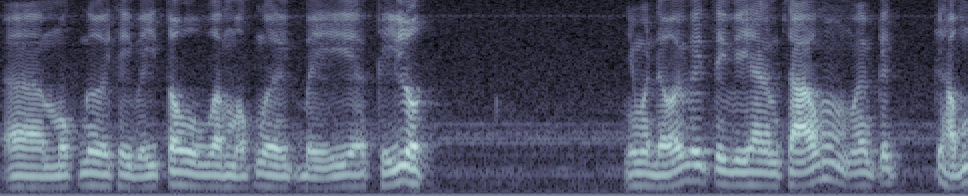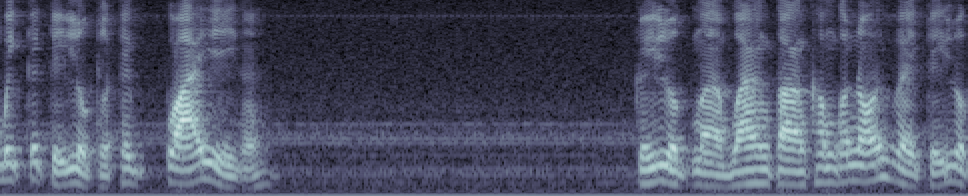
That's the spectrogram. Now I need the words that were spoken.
uh, một người thì bị tù và một người bị kỷ luật. Nhưng mà đối với TV 256 cái, cái không biết cái kỷ luật là cái quái gì nữa kỷ luật mà hoàn toàn không có nói về kỷ luật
